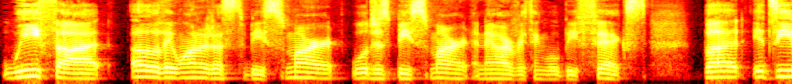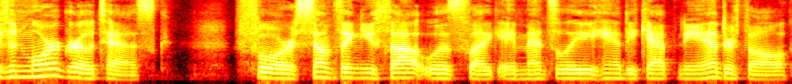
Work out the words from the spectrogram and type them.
We thought, oh, they wanted us to be smart. We'll just be smart and now everything will be fixed. But it's even more grotesque for something you thought was like a mentally handicapped Neanderthal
